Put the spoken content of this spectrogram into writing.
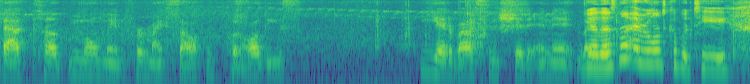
bathtub moment for myself and put all these yerbas and shit in it. Like, yeah, that's not everyone's cup of tea.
